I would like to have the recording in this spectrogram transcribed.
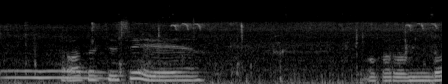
తర్వాత వచ్చేసి ఒక రెండు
